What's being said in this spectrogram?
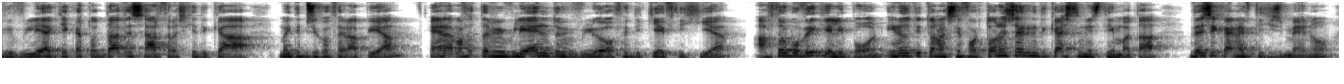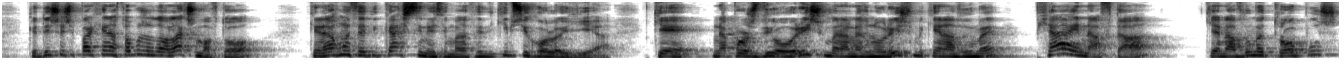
βιβλία και εκατοντάδες άρθρα σχετικά με την ψυχοθεραπεία. Ένα από αυτά τα βιβλία είναι το βιβλίο Θετική Ευτυχία. Αυτό που βρήκε λοιπόν είναι ότι το να ξεφορτώνει αρνητικά συναισθήματα δεν σε κάνει ευτυχισμένο και ότι ίσως υπάρχει ένας τρόπος να το αλλάξουμε αυτό και να έχουμε θετικά συναισθήματα, θετική ψυχολογία και να προσδιορίσουμε, να αναγνωρίσουμε και να δούμε ποια είναι αυτά και να βρούμε τρόπους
